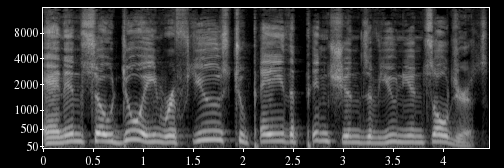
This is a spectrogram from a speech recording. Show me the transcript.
and in so doing, refused to pay the pensions of Union soldiers.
